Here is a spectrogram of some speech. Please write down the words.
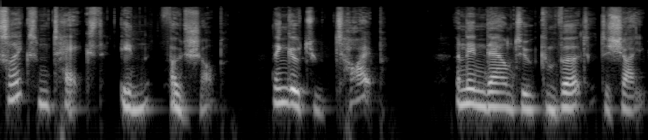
select some text in Photoshop, then go to Type, and then down to Convert to Shape.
